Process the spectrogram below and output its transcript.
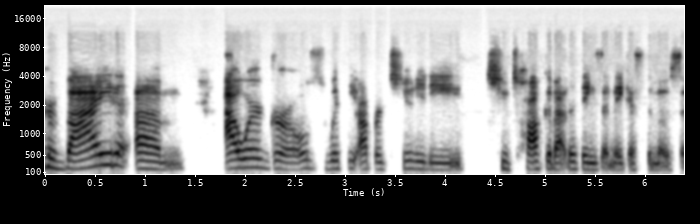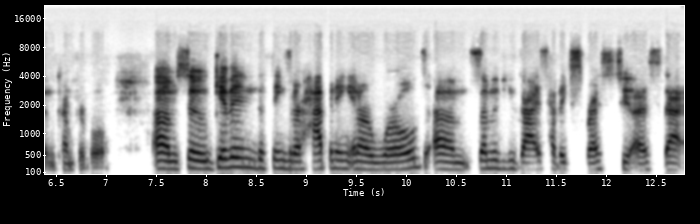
provide um, our girls with the opportunity to talk about the things that make us the most uncomfortable. Um, so, given the things that are happening in our world, um, some of you guys have expressed to us that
